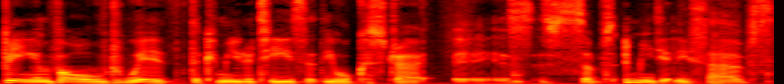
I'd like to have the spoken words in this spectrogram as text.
being involved with the communities that the orchestra is, sort immediately serves.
